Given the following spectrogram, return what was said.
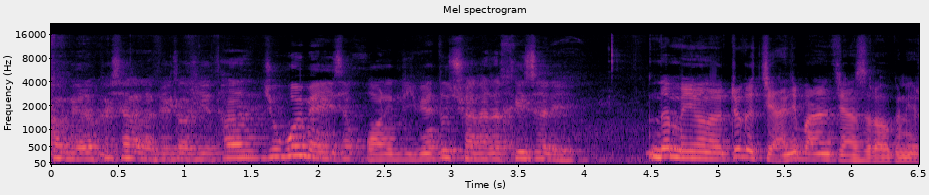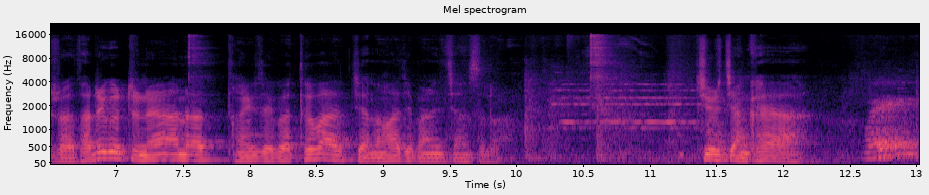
快没了，快下来了，别着急。它就外面一层黄的，里面都全还是黑色的。那没用的，这个剪就把人剪死了。我跟你说，它这个只能按照统一这个，头发剪的话就把人剪死了，就是剪开啊。喂。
